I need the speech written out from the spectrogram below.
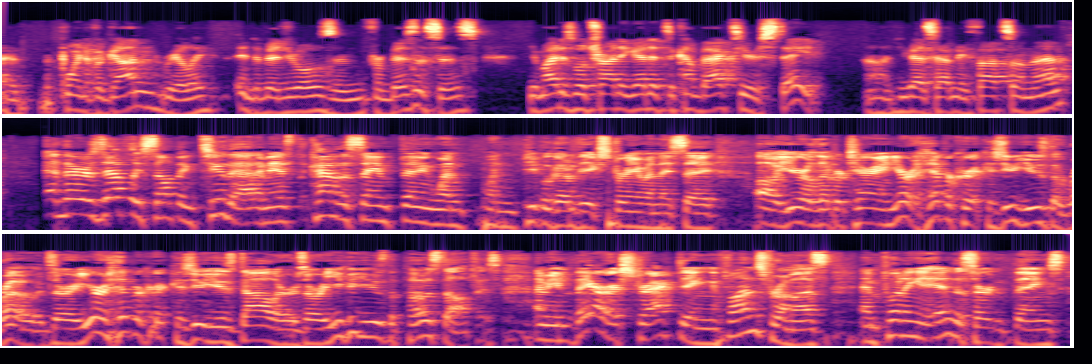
at the point of a gun, really, individuals and from businesses, you might as well try to get it to come back to your state. Uh, do you guys have any thoughts on that? And there is definitely something to that. I mean, it's kind of the same thing when, when people go to the extreme and they say, oh, you're a libertarian, you're a hypocrite because you use the roads, or you're a hypocrite because you use dollars, or you use the post office. I mean, they are extracting funds from us and putting it into certain things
